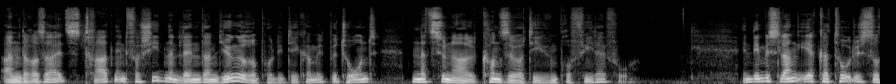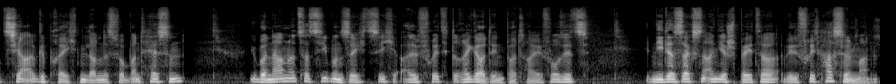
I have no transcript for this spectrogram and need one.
Andererseits traten in verschiedenen Ländern jüngere Politiker mit betont national-konservativem Profil hervor. In dem bislang eher katholisch-sozial geprägten Landesverband Hessen übernahm 1967 Alfred Dregger den Parteivorsitz, in Niedersachsen ein Jahr später Wilfried Hasselmann.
